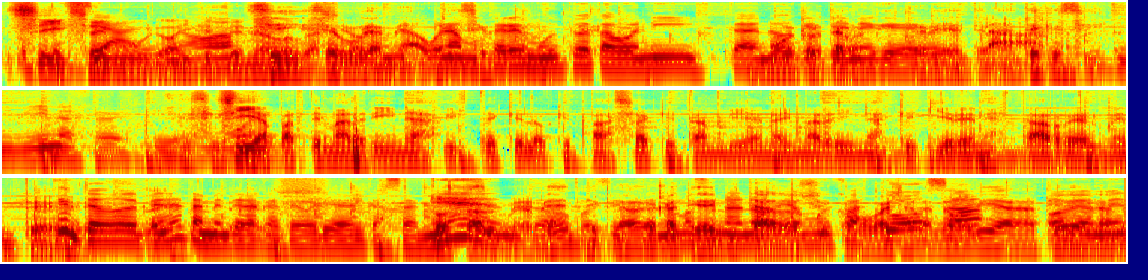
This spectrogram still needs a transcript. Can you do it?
Sí, especial, seguro, hay que tenerlo. Sí, seguramente. Una, una mujer seguro. muy protagonista, ¿no? Muy que tiene que, evidentemente que sí. divino ese vestido. Sí, sí, muy- Sí, aparte madrinas, viste que lo que pasa que también hay madrinas que quieren estar realmente... Y todo depende también de la categoría del casamiento. Totalmente, claro, la tenemos cantidad de una novia invitados muy y cómo vaya la fastuosa, novia, tiene una novia muy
